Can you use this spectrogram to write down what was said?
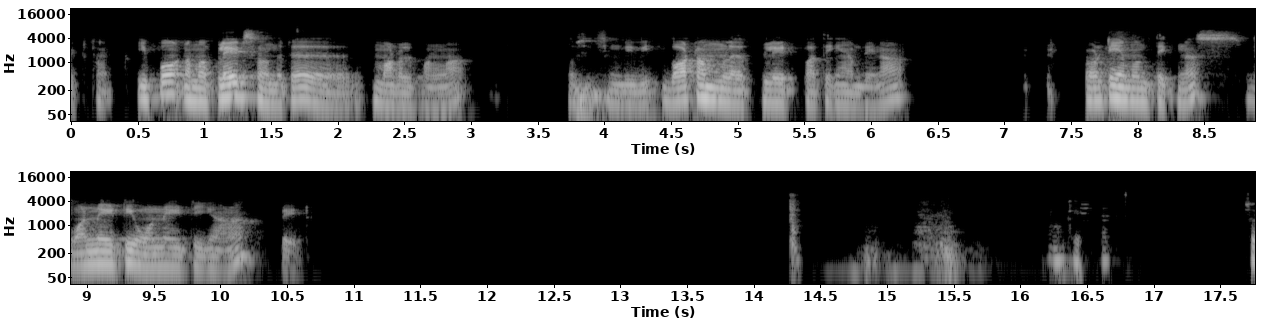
right fine இப்போ நம்ம பிளேட்ஸ் வந்துட்டு மாடல் பண்ணலாம். ஸோ சிக்ஸ்டின் பிபி பாட்டமில் பிளேட் பார்த்தீங்க அப்படின்னா twenty mm thickness one eighty one எயிட்டிக்கான பிளேட் ஓகே ஸோ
